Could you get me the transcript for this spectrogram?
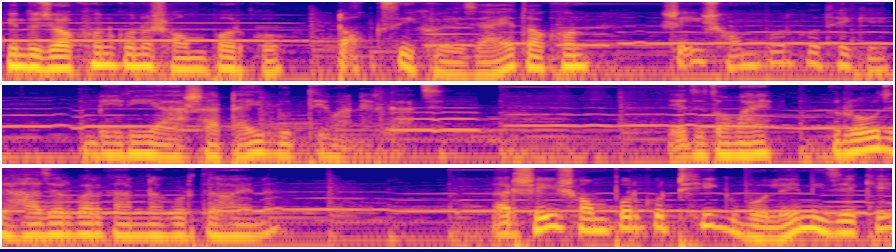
কিন্তু যখন কোনো সম্পর্ক টক্সিক হয়ে যায়, তখন সেই সম্পর্ক থেকে বেরিয়ে আসাটাই বুদ্ধিমানের কাজ। এতে তোমায় রোজ হাজারবার কান্না করতে হয় না। আর সেই সম্পর্ক ঠিক বলে নিজেকে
